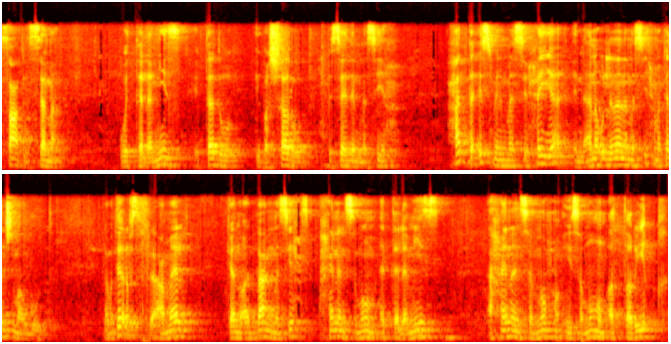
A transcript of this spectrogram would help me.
صعد للسماء والتلاميذ ابتدوا يبشروا بالسيد المسيح حتى اسم المسيحية إن أنا أقول إن أنا مسيح ما كانش موجود. لما تقرأ في سفر الأعمال كانوا أتباع المسيح أحيانا يسموهم التلاميذ أحيانا يسموهم يسموهم الطريق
